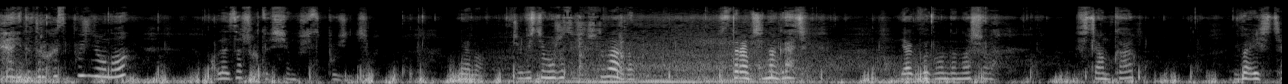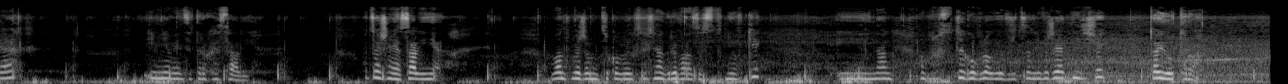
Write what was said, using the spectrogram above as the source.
Ja idę trochę spóźniona, ale zawsze ktoś się musi spóźnić. Nie no, oczywiście może coś jeszcze nagram. Staram się nagrać, jak wygląda nasza ścianka, wejście i mniej więcej trochę sali. Chociaż nie, sali nie. Wątpię, żebym cokolwiek coś nagrywała ze studniówki i nag- po prostu tego vlogu wrzucę, że jak nie dzisiaj, to jutro.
